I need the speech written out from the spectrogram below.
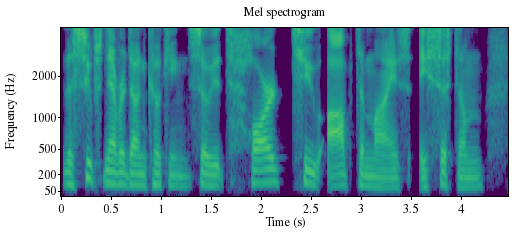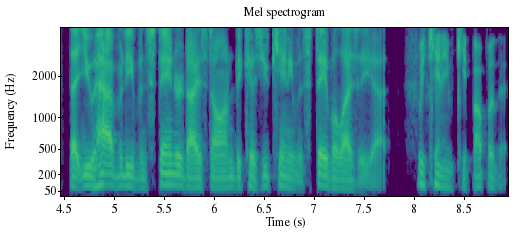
the soup's never done cooking so it's hard to optimize a system that you haven't even standardized on because you can't even stabilize it yet we can't even keep up with it.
